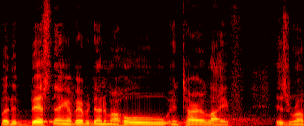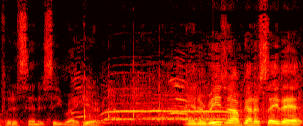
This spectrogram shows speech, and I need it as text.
But the best thing I've ever done in my whole entire life is run for the Senate seat right here. And the reason I'm going to say that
